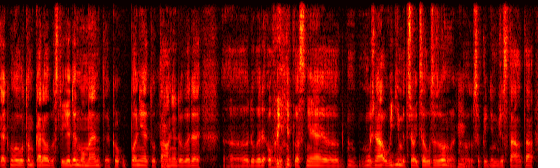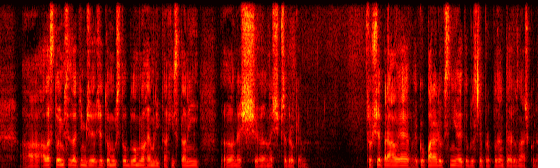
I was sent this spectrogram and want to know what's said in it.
jak mluvil o tom Karel, prostě jeden moment jako úplně totálně dovede, eh, dovede ovlivnit vlastně, eh, možná uvidíme třeba i celou sezónu, jako, hmm. to se klidně může stát, a, a, ale stojím si za tím, že, že to mužstvo bylo mnohem líp nachystaný eh, než, než před rokem. Což je právě jako paradoxní a je to prostě pro Plzeň to je hrozná škoda.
